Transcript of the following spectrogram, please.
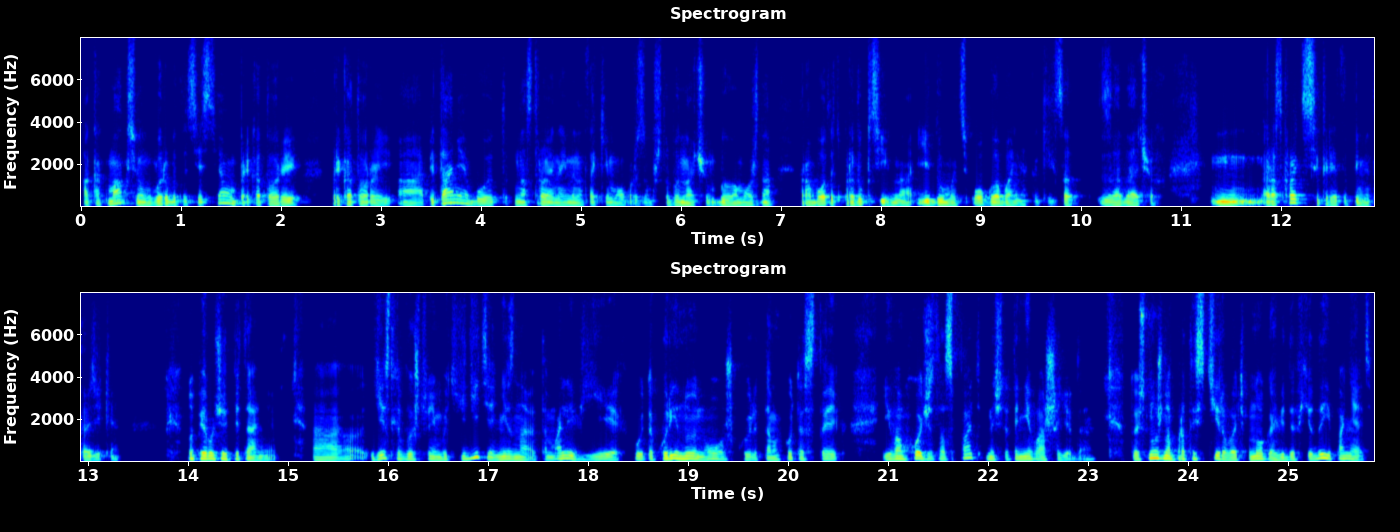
а как максимум выработать систему, при которой, при которой а, питание будет настроено именно таким образом, чтобы ночью было можно работать продуктивно и думать о глобальных каких-то задачах. Раскройте секрет этой методики. Ну, в первую очередь, питание. А, если вы что-нибудь едите, не знаю, там оливье, какую-то куриную ножку или там какой-то стейк, и вам хочется спать, значит, это не ваша еда. То есть нужно протестировать много видов еды и понять,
